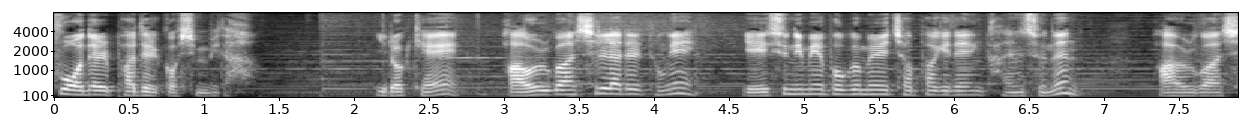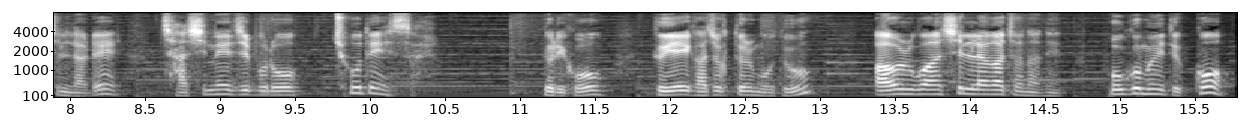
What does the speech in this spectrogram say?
구원을 받을 것입니다. 이렇게 바울과 신라를 통해 예수님의 복음을 접하게 된 간수는 바울과 신라를 자신의 집으로 초대했어요. 그리고 그의 가족들 모두 바울과 신라가 전하는 복음을 듣고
